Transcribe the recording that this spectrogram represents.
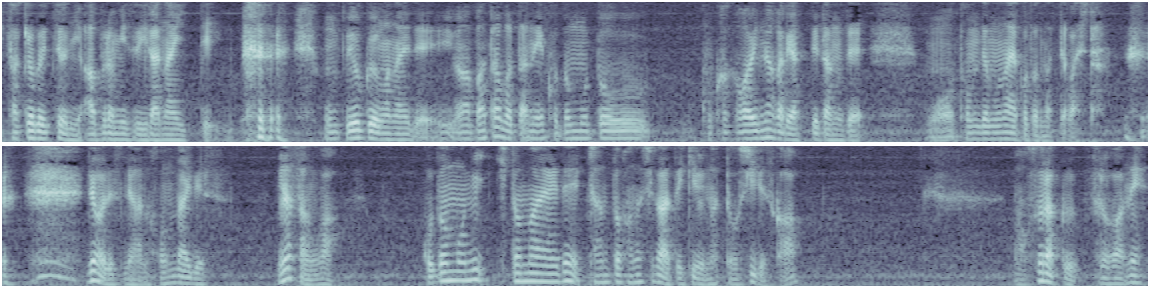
先ほど言ったように油水いらないっていうほんとよく読まないで今バタバタね子供とこう関わりながらやってたのでもうとんでもないことになってました。ではですねあの本題です。皆さんは子供に人前でちゃんと話ができるようになってほしいですか、まあ、おそらくそれはね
